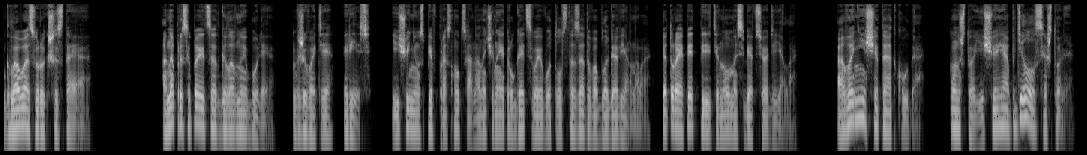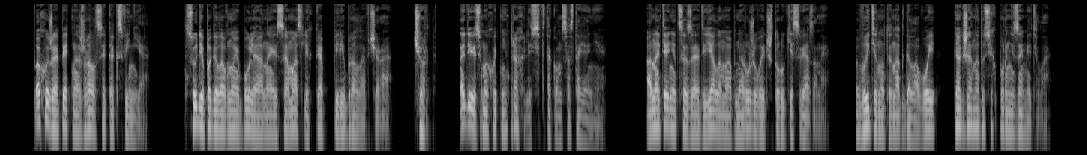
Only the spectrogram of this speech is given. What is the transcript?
Глава 46. Она просыпается от головной боли. В животе — резь. Еще не успев проснуться, она начинает ругать своего толстозадого благоверного, который опять перетянул на себя все одеяло. А вонище-то откуда? Он что, еще и обделался, что ли? Похоже, опять нажрался, как свинья. Судя по головной боли, она и сама слегка перебрала вчера. Черт, надеюсь, мы хоть не трахались в таком состоянии. Она тянется за одеялом и обнаруживает, что руки связаны. Вытянуты над головой, как же она до сих пор не заметила.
